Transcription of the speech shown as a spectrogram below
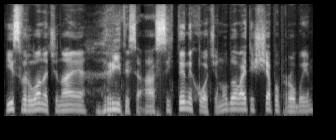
І сверло починає грітися, а йти не хоче. Ну, давайте ще попробуємо.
